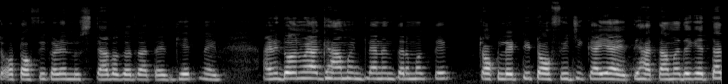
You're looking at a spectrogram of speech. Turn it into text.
टॉ- टॉफीकडे नुसत्या बघत राहत आहेत घेत नाहीत. आणि दोन वेळा घ्या म्हटल्यानंतर मग ते चॉकलेट ती टॉफी जी काही आहे ती हातामध्ये घेतात.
